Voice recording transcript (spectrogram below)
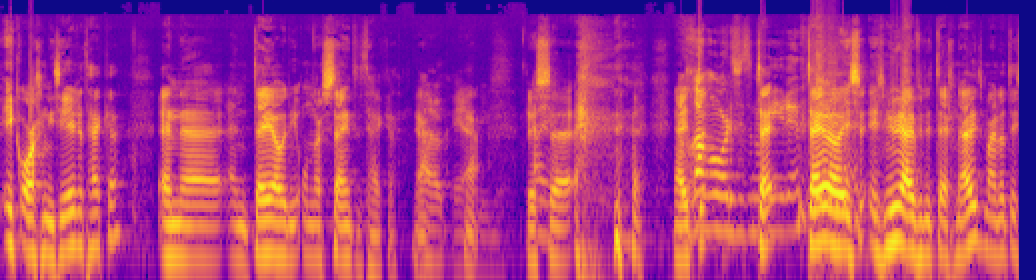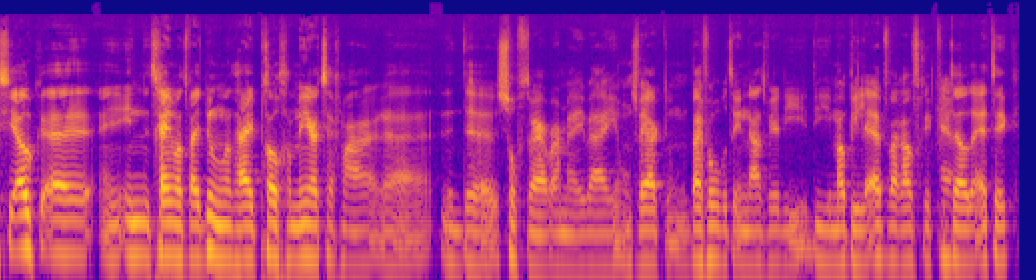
ik organiseer het hacken. En, eh, en Theo die ondersteunt het hacken. Ja, Ah, oké, ja. ja. Dus, Oh, eh, nee, Rangorde zitten Te- nog hierin. Theo is, is nu even de techneut, maar dat is hij ook eh, in- hetgeen wat wij doen. Want hij programmeert zeg maar eh, de software waarmee wij ons werk doen. Bijvoorbeeld inderdaad weer die, die mobiele app waarover ik Ja. vertelde, Ethic.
